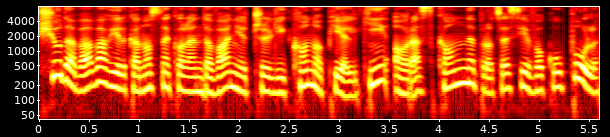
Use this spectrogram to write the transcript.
Siuda Baba, wielkanocne kolędowanie, czyli konopielki oraz konne procesje wokół pól.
